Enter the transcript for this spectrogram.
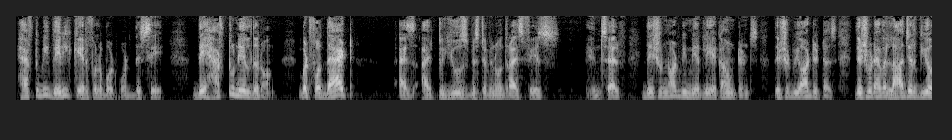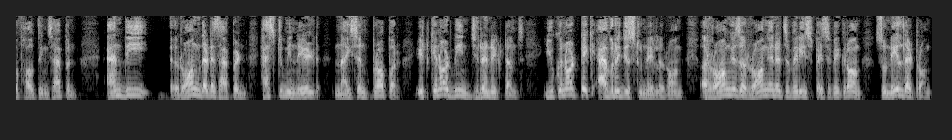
have to be very careful about what they say. They have to nail the wrong. But for that, as I to use Mr. Vinod Rai's phrase himself, they should not be merely accountants. They should be auditors. They should have a larger view of how things happen. And the wrong that has happened has to be nailed nice and proper. It cannot be in generic terms. You cannot take averages to nail a wrong. A wrong is a wrong and it's a very specific wrong. So nail that wrong.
